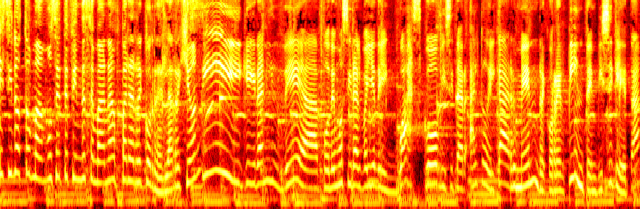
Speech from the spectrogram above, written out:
¿Y si nos tomamos este fin de semana para recorrer la región? Sí, qué gran idea. Podemos ir al Valle del Huasco, visitar Alto del Carmen, recorrer Pinta en bicicleta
